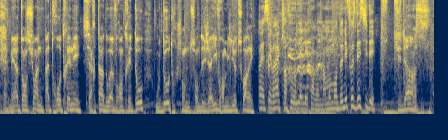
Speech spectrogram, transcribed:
Mais attention à ne pas trop traîner. Certains doivent rentrer tôt, ou d'autres sont, sont déjà ivres en milieu de soirée. Ouais, c'est vrai qu'il faut y aller quand même. À un moment donné, faut se décider. Tu danses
